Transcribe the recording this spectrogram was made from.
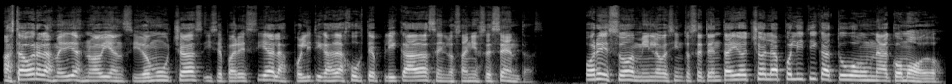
Hasta ahora las medidas no habían sido muchas y se parecía a las políticas de ajuste aplicadas en los años 60. Por eso, en 1978, la política tuvo un acomodo.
